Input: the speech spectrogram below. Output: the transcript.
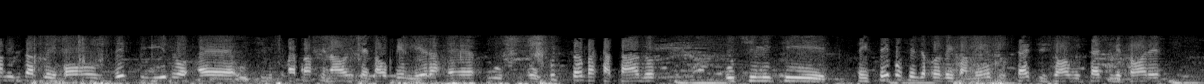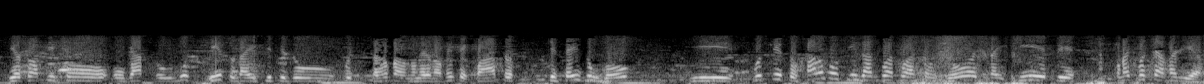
Amigos da Playball, definido é, o time que vai para a final enfrentar o Peneira é o, o Fute Samba Catado, o time que tem 100% de aproveitamento, 7 jogos, 7 vitórias. E eu estou aqui com o, gato, o Mosquito da equipe do Fute Samba, o número 94, que fez um gol. E, Mosquito, fala um pouquinho da sua atuação de hoje, da equipe, como é que você avalia?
